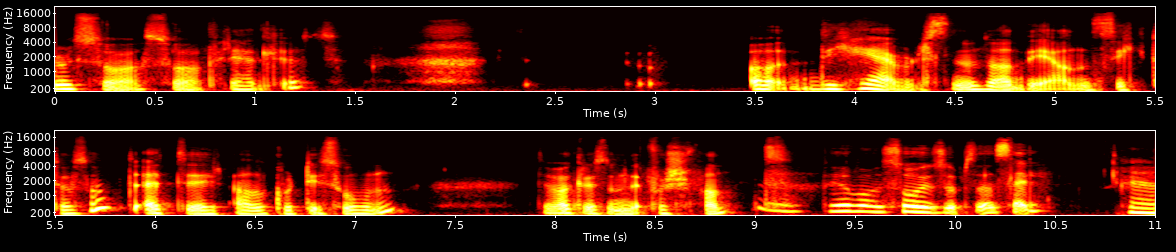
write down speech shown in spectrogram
Hun så så fredelig ut. Og de hevelsene hun hadde i ansiktet og sånt etter all kortisonen Det var akkurat som det forsvant. Det så ut som seg selv. Ja,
